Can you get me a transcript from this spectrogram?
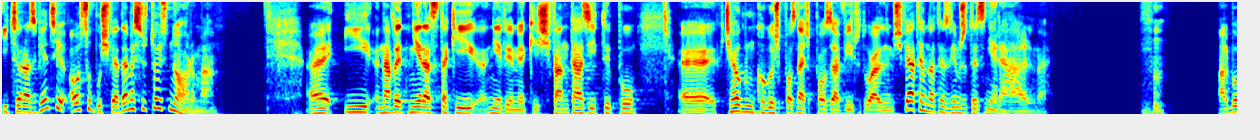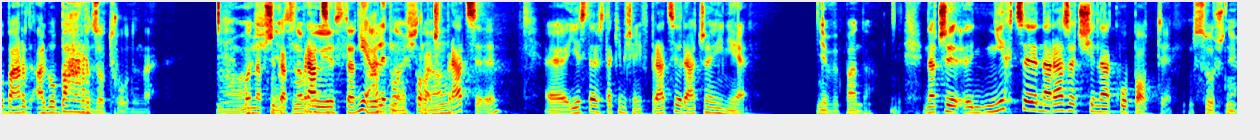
I coraz więcej osób uświadamia sobie, że to jest norma. E, I nawet nieraz takiej, nie wiem, jakiejś fantazji typu e, chciałbym kogoś poznać poza wirtualnym światem, natomiast wiem, że to jest nierealne. Hm. Albo, bar albo bardzo trudne. No Bo właśnie, na przykład w pracy. Nie, ale popatrz, no. w pracy e, jest teraz takie myślenie, w pracy raczej nie. Nie wypada. Znaczy, nie chcę narażać się na kłopoty. Słusznie.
